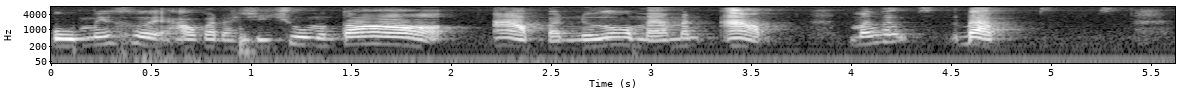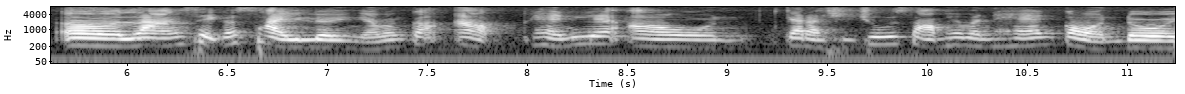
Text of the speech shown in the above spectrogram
ปุ๊บไม่เคยเอากระดาษทิชชู่มันก็อับอะเนื้อออกไหมมันอับ มันก็แบบเออล้างเสร็จก็ใส่เลยอย่างเงี้ยมันก็อับแทนที่จะเอา กระดาษทิชชู่ซับให้มันแห้งก่อนโดย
